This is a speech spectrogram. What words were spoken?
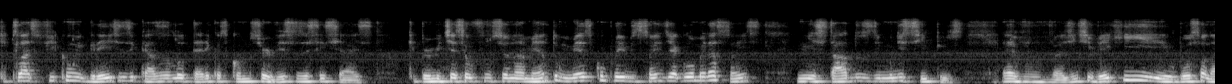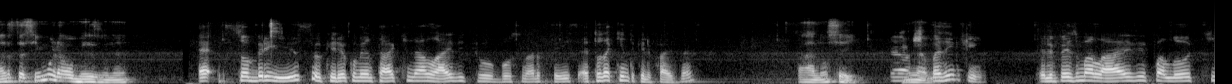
que classificam igrejas e casas lotéricas como serviços essenciais, o que permitia seu funcionamento mesmo com proibições de aglomerações em estados e municípios. É, a gente vê que o Bolsonaro está sem moral mesmo, né? É, sobre isso, eu queria comentar que na live que o Bolsonaro fez, é toda quinta que ele faz, né? Ah, não sei. É, não mas enfim, ele fez uma live e falou que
